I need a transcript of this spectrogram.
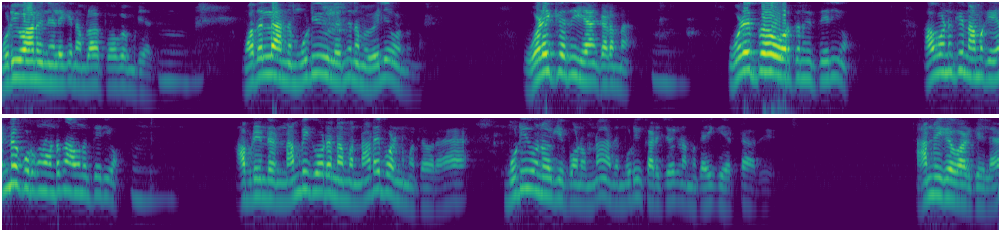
முடிவான நிலைக்கு நம்மளால போக முடியாது. முதல்ல அந்த முடிவுலேருந்து நம்ம வெளியே வந்துடணும். உழைக்கிறது என் கடமை? உழைப்ப ஒருத்தனுக்கு தெரியும். அவனுக்கு நமக்கு என்ன கொடுக்கணுன்றது அவனுக்கு தெரியும். அப்படின்ற நம்பிக்கையோட நம்ம நடைபெறணுமே தவிர முடிவு நோக்கி போனோம்னா அந்த முடிவு கடைசி வரைக்கும் நம்ம கைக்கு எட்டாது. ஆன்மீக வாழ்க்கையில்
